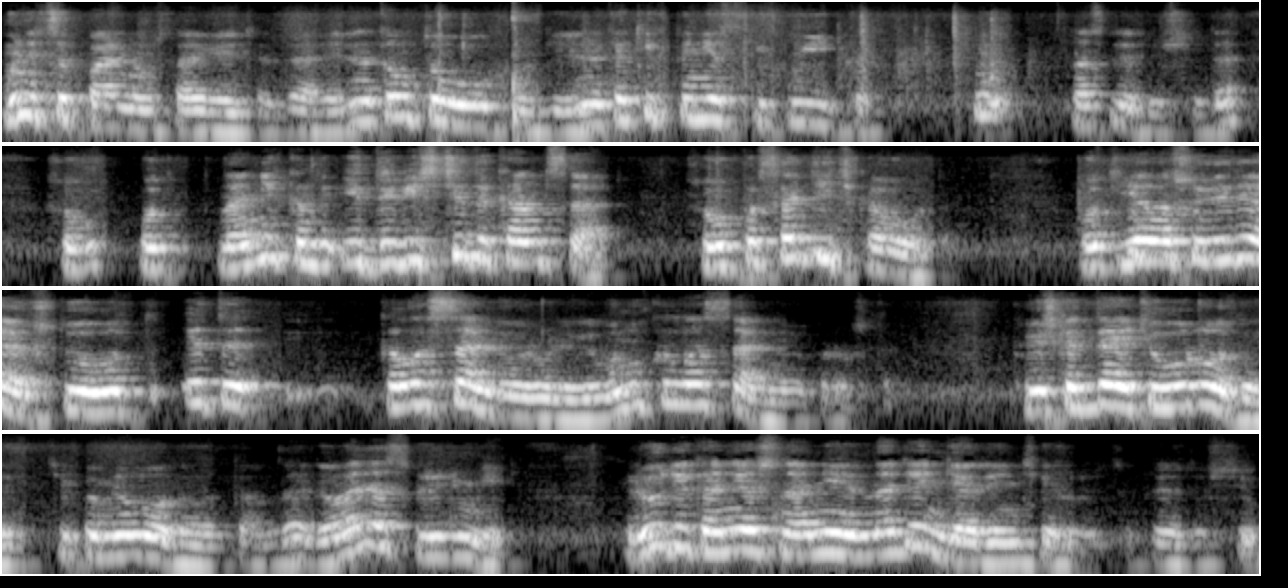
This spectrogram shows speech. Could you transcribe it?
муниципальном совете, да, или на каком-то округе, или на каких-то нескольких уиках, ну, на следующий, да, чтобы вот на них и довести до конца, чтобы посадить кого-то. Вот я вас уверяю, что вот это колоссальную роль играет, ну колоссальную просто. То есть, когда эти уроды, типа Милонова там, да, говорят с людьми, люди, конечно, они на деньги ориентируются, прежде всего,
